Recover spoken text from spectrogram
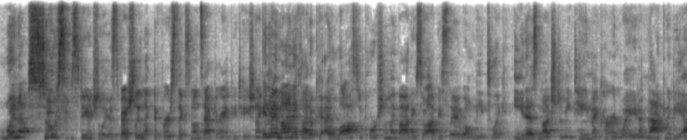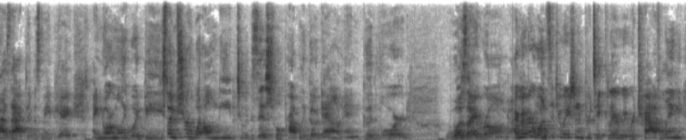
went up so substantially, especially in like the first six months after amputation. In my mind, I thought, okay, I lost a portion of my body, so obviously I won't need to like eat as much to maintain my current weight. I'm not gonna be as active as maybe I, I normally would be. So I'm sure what I'll need to exist will probably go down and good Lord, was I wrong? I remember one situation in particular, we were traveling,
